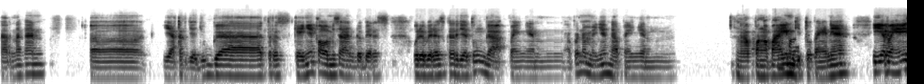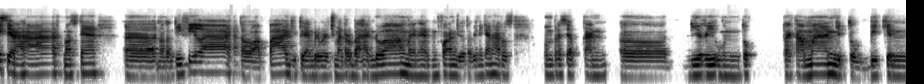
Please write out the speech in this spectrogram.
karena kan uh, ya kerja juga terus kayaknya kalau misalnya udah beres udah beres kerja tuh nggak pengen apa namanya nggak pengen ngapa-ngapain gitu pengennya iya pengennya istirahat maksudnya uh, nonton TV lah atau apa gitu yang benar-benar cuma rebahan doang main handphone gitu. Tapi ini kan harus mempersiapkan uh, diri untuk rekaman gitu bikin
